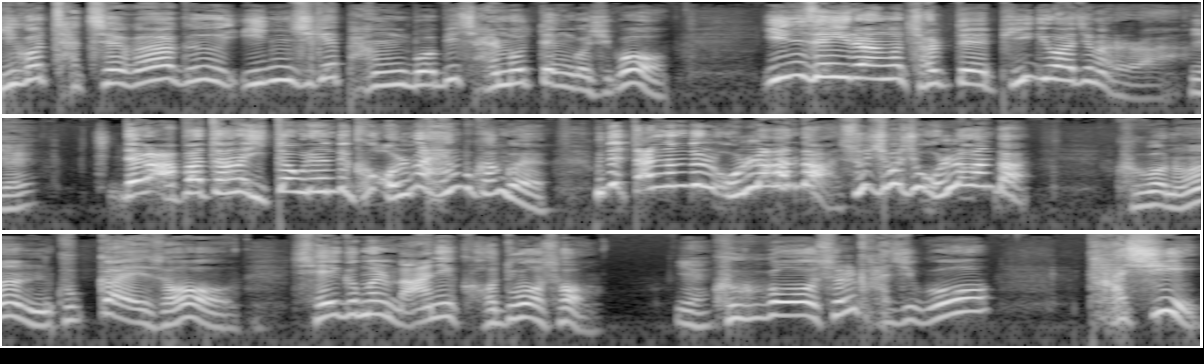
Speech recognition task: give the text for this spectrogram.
이것 자체가 그 인식의 방법이 잘못된 것이고 인생이라는 건 절대 비교하지 말아라. 예. 내가 아파트 하나 있다고 그랬는데 그거 얼마나 행복한 거예요. 근데 딴 놈들 올라간다. 수십억씩 올라간다. 그거는 국가에서 세금을 많이 거두어서 예. 그것을 가지고 다시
